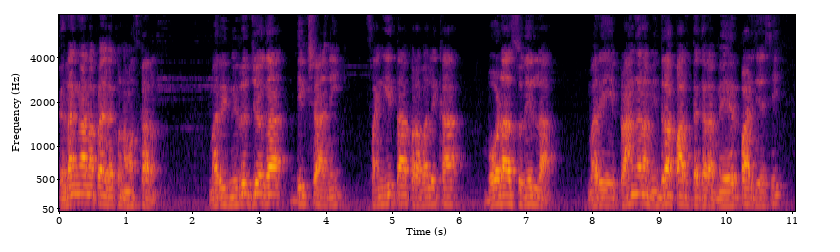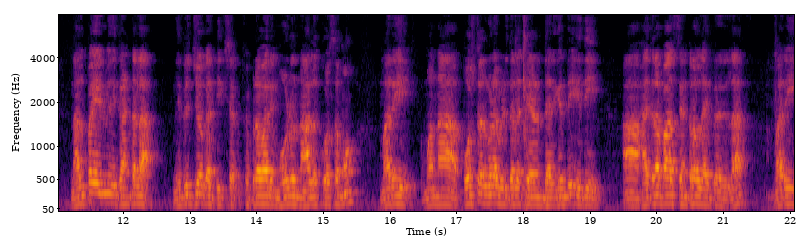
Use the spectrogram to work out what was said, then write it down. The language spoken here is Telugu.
తెలంగాణ ప్రజలకు నమస్కారం. మరి నిరుద్యోగ దీక్ష అని సంగీత ప్రబలిక బోడా సునీల్ల మరి ప్రాంగణం ఇందిరా పార్క్ దగ్గర మేము ఏర్పాటు చేసి నలభై ఎనిమిది గంటల నిరుద్యోగ దీక్ష ఫిబ్రవరి మూడు నాలుగు కోసము మరి మొన్న పోస్టర్ కూడా విడుదల చేయడం జరిగింది. ఇది ఆ, హైదరాబాద్ సెంట్రల్ లైబ్రరీలో. మరి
